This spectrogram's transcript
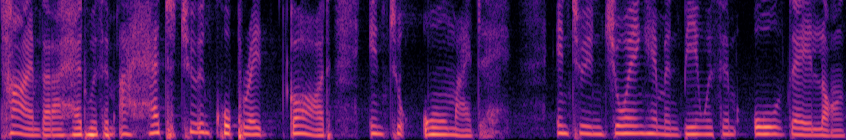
time that I had with Him. I had to incorporate God into all my day into enjoying Him and being with Him all day long.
